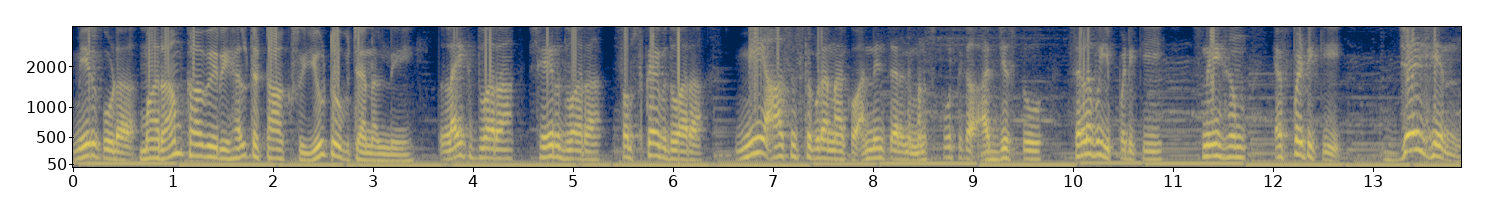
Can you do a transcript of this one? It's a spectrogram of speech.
మీరు కూడా మా Ram Kaveri health talks YouTube ఛానల్ని లైక్ ద్వారా షేర్ ద్వారా సబ్స్క్రైబ్ ద్వారా మీ ఆశీస్సులు కూడా నాకు అందించాలని మనస్ఫూర్తిగా అర్జిస్తూ సెలవు ఇప్పటికీ స్నేహం ఎప్పటికీ. జై హింద్!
